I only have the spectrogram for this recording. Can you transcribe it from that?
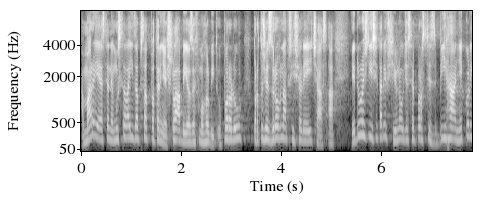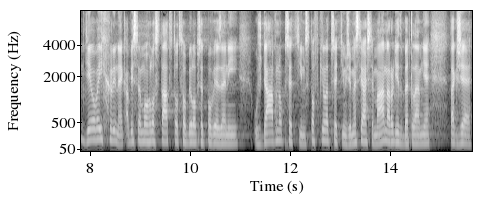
A Marie se nemusela jít zapsat, patrně šla, aby Josef mohl být u porodu, protože zrovna přišel její čas. A je důležité si tady všimnout, že se prostě zbíhá několik dějových chlinek, aby se mohlo stát to, co bylo předpovězené už dávno předtím, stovky let předtím, že Mesiáš se má narodit v Betlémě, takže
